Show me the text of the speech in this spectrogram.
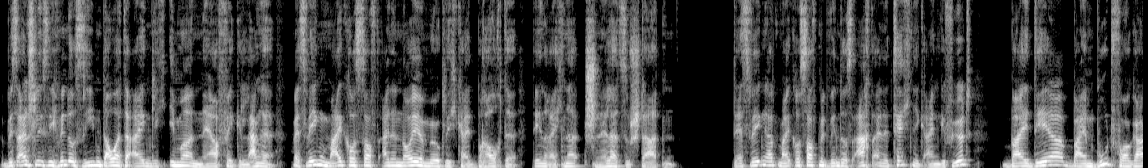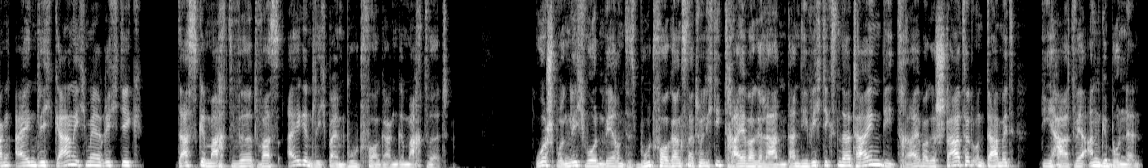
bis einschließlich Windows 7 dauerte eigentlich immer nervig lange, weswegen Microsoft eine neue Möglichkeit brauchte, den Rechner schneller zu starten. Deswegen hat Microsoft mit Windows 8 eine Technik eingeführt, bei der beim Bootvorgang eigentlich gar nicht mehr richtig das gemacht wird, was eigentlich beim Bootvorgang gemacht wird. Ursprünglich wurden während des Bootvorgangs natürlich die Treiber geladen, dann die wichtigsten Dateien, die Treiber gestartet und damit die Hardware angebunden.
